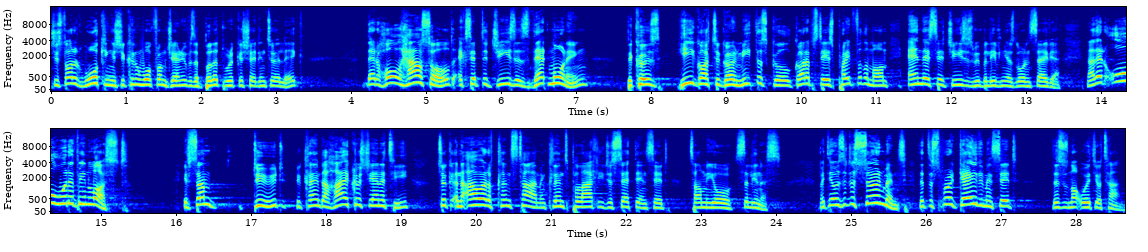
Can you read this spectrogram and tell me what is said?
She started walking and she couldn't walk from January. Was a bullet ricocheted into her leg. That whole household accepted Jesus that morning because he got to go and meet this girl, got upstairs, prayed for the mom, and they said, Jesus, we believe in you as Lord and Savior. Now, that all would have been lost if some dude who claimed a higher Christianity took an hour out of Clint's time and Clint politely just sat there and said, Tell me your silliness. But there was a discernment that the Spirit gave him and said, This is not worth your time.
